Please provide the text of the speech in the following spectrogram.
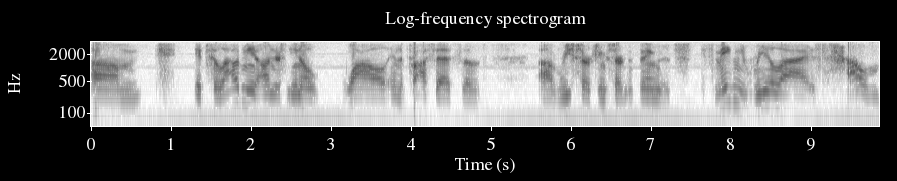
Um, it's allowed me to under you know while in the process of uh, researching certain things, it's it's made me realize how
